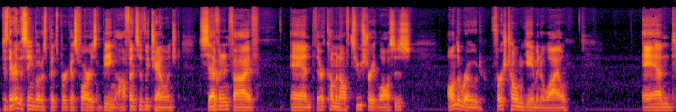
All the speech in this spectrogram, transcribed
because they're in the same boat as Pittsburgh as far as being offensively challenged. seven and five, and they're coming off two straight losses on the road, first home game in a while, and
